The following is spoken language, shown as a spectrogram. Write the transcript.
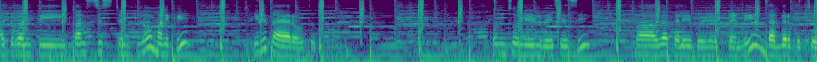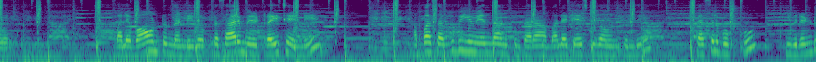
అటువంటి కన్సిస్టెంట్లో మనకి ఇది తయారవుతుంది. కొంచెం నీళ్ళు వేసేసి బాగా కలిగిపోయేటండి దగ్గరకు వచ్చే వరకు. భలే బాగుంటుందండి. ఇది ఒక్కసారి మీరు ట్రై చేయండి. అబ్బా సగ్గు బియ్యం ఏందా అనుకుంటారా? భలే టేస్టీగా ఉంటుంది. పెసలపప్పు ఇవి రెండు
